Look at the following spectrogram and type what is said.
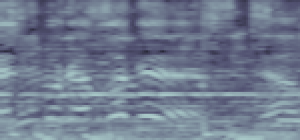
next program looking. Yeah,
